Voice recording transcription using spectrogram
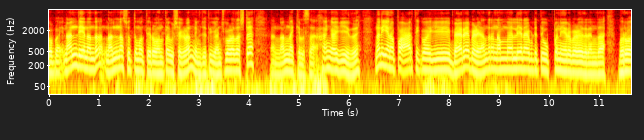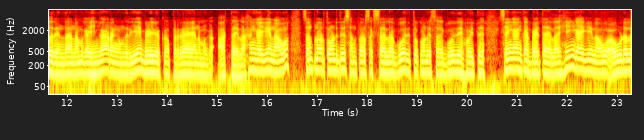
ಗೊಬ್ಬ ನಂದು ಏನಂದ್ರೆ ನನ್ನ ಸುತ್ತಮುತ್ತ ಇರುವಂಥ ವಿಷಯಗಳನ್ನು ನಿಮ್ಮ ಜೊತೆಗೆ ಹಂಚ್ಕೊಳ್ಳೋದಷ್ಟೇ ನನ್ನ ಕೆಲಸ. ಹಾಗಾಗಿ ಇದು, ನನಗೇನಪ್ಪ ಆರ್ಥಿಕವಾಗಿ ಬೇರೆ ಬೆಳೆ, ಅಂದ್ರೆ ನಮ್ಮಲ್ಲಿ ಏನಾಗ್ಬಿಟ್ಟೈತಿ ಉಪ್ಪು ನೀರು ಬೆಳೆಯೋದ್ರಿಂದ, ಬರೋದ್ರಿಂದ ನಮ್ಗೆ ಹಿಂಗಾರಂಗಮದಲ್ಲಿ ಏನು ಬೆಳಿಬೇಕು ಪರ್ಯಾಯ ನಮಗೆ ಆಗ್ತಾಯಿಲ್ಲ ಹಾಗಾಗಿ ನಾವು ಸನ್ಫ್ಲವರ್ ತೊಗೊಂಡಿದ್ವಿ ಸನ್ಫ್ಲವರ್ ಸಕ್ಸ ಇಲ್ಲ. ಗೋಧಿ ತೊಗೊಂಡು ಸ, ಗೋಧಿ ಹೋಯ್ತು, ಶೇಂಗಾಂಕರ್ ಬೆಳೀತಾ ಇಲ್ಲ. ಹೀಗಾಗಿ ನಾವು ಔಡಲ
